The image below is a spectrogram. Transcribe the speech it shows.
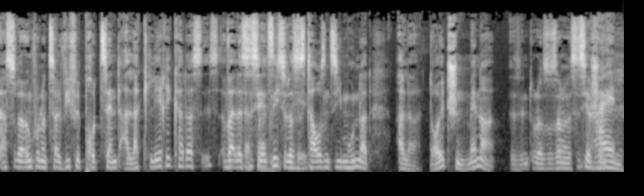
hast du da irgendwo eine Zahl, wie viel Prozent aller Kleriker das ist? Weil es ist ja jetzt nicht so, dass es 1700 aller deutschen Männer sind oder so, sondern das ist ja Nein. schon,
